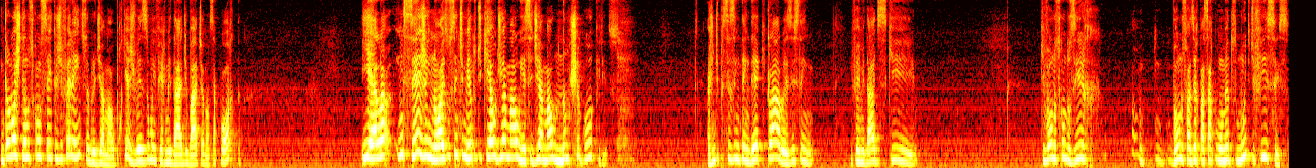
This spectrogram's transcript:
Então nós temos conceitos diferentes sobre o dia mal, porque às vezes uma enfermidade bate à nossa porta e ela enseja em nós o sentimento de que é o dia mal, e esse dia mal não chegou, queridos a gente precisa entender que, claro, existem enfermidades que, que vão nos conduzir, vão nos fazer passar por momentos muito difíceis.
